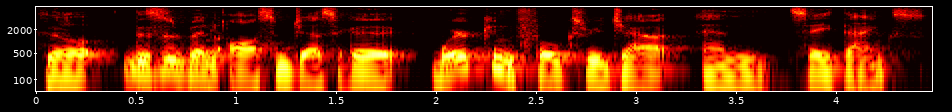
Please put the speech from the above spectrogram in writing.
so this has been awesome jessica. Where can folks reach out and say thanks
